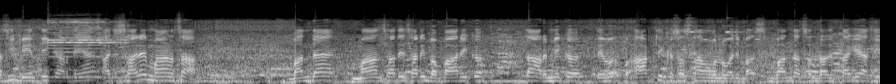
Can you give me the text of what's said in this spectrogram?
ਅਸੀਂ ਬੇਨਤੀ ਕਰਦੇ ਹਾਂ, ਅੱਜ ਸਾਰੇ ਮਾਨਸਾ ਬੰਦ ਹੈ। ਮਾਨਸਾ ਦੇ ਸਾਰੇ ਵਪਾਰਿਕ, ਧਾਰਮਿਕ ਤੇ ਵ- ਆਰਥਿਕ ਸੰਸਥਾਵਾਂ ਵੱਲੋਂ ਅੱਜ ਬਸ ਬੰਦ ਦਾ ਸੱਦਾ ਦਿੱਤਾ ਗਿਆ ਸੀ।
